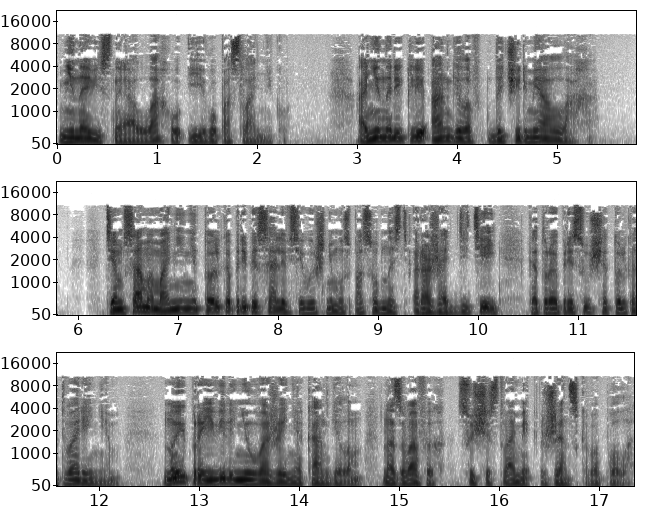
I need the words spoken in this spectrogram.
ненавистные Аллаху и его посланнику – они нарекли ангелов дочерьми Аллаха. Тем самым они не только приписали Всевышнему способность рожать детей, которая присуща только творениям, но и проявили неуважение к ангелам, назвав их существами женского пола.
